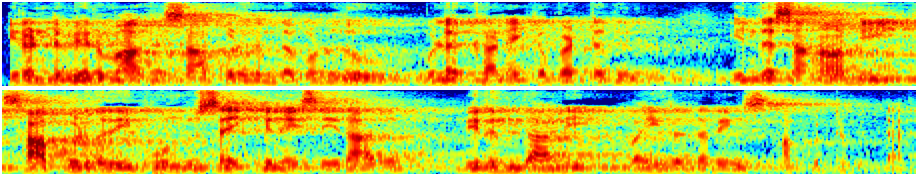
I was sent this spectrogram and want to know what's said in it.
இரண்டு பேருமாக சாப்பிடுகின்ற பொழுது விளக்கு அணைக்கப்பட்டது. இந்த சஹாபி சாப்பிடுவதை போன்று சைக்கினை செய்தார். விருந்தாளி வயிறு நிறைய சாப்பிட்டு விட்டார்.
